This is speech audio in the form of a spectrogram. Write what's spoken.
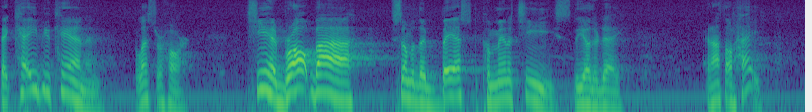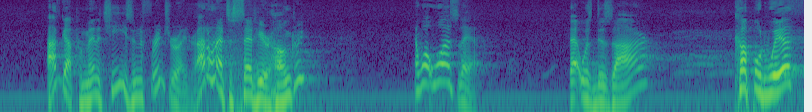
that Kay Buchanan, bless her heart, she had brought by some of the best pimento cheese the other day. And I thought, hey, I've got pimento cheese in the refrigerator. I don't have to sit here hungry. And what was that? That was desire coupled with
